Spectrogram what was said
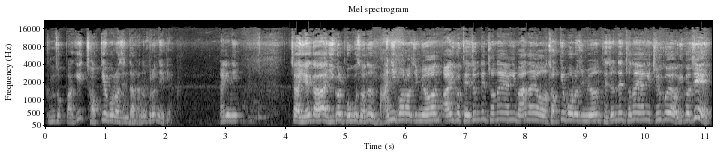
금속박이 적게 벌어진다라는 그런 얘기야. 알겠니? 자, 얘가 이걸 보고서는 많이 벌어지면 아 이거 대전된 양이 많아요. 적게 벌어지면 대전된 양이 적어요. 이거지?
